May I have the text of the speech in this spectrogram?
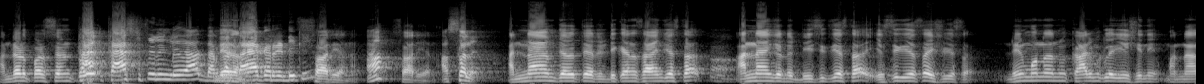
హండ్రెడ్ పర్సెంట్ కాస్ట్ ఫీలింగ్ లేదా? దయాకర్ రెడ్డికి? సారీ అన్న? సారీ అన్న. అస్సలే. అన్యాయం జరిగితే రెడ్డికైనా సాయం చేస్తా. అన్యాయం జరిగితే బీసీకి చేస్తా ఎస్సీకి చేస్తా ఎస్సీకి చేస్తా. నేను మొన్న కార్మికులు చేసింది. మరి నా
